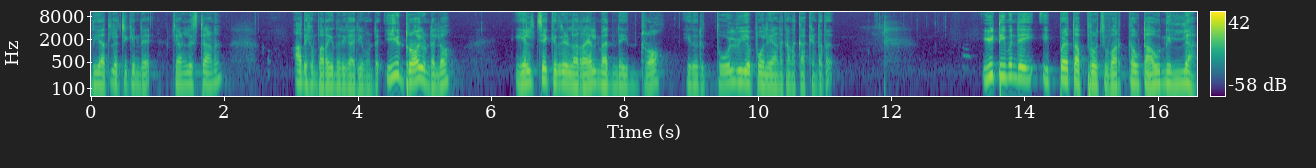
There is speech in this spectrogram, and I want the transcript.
ദി അത്ലറ്റിക്കിന്റെ ജേർണലിസ്റ്റാണ് അദ്ദേഹം പറയുന്നൊരു കാര്യമുണ്ട്. ഈ ഡ്രോ ഉണ്ടല്ലോ എൽച്ചയ്ക്കെതിരെയുള്ള റയൽ മാറ്റിന്റെ ഈ ഡ്രോ ഇതൊരു തോൽവിയെ പോലെയാണ് കണക്കാക്കേണ്ടത്. ഈ ടീമിന്റെ ഇപ്പോഴത്തെ അപ്രോച്ച് വർക്കൗട്ട് ആവുന്നില്ല.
